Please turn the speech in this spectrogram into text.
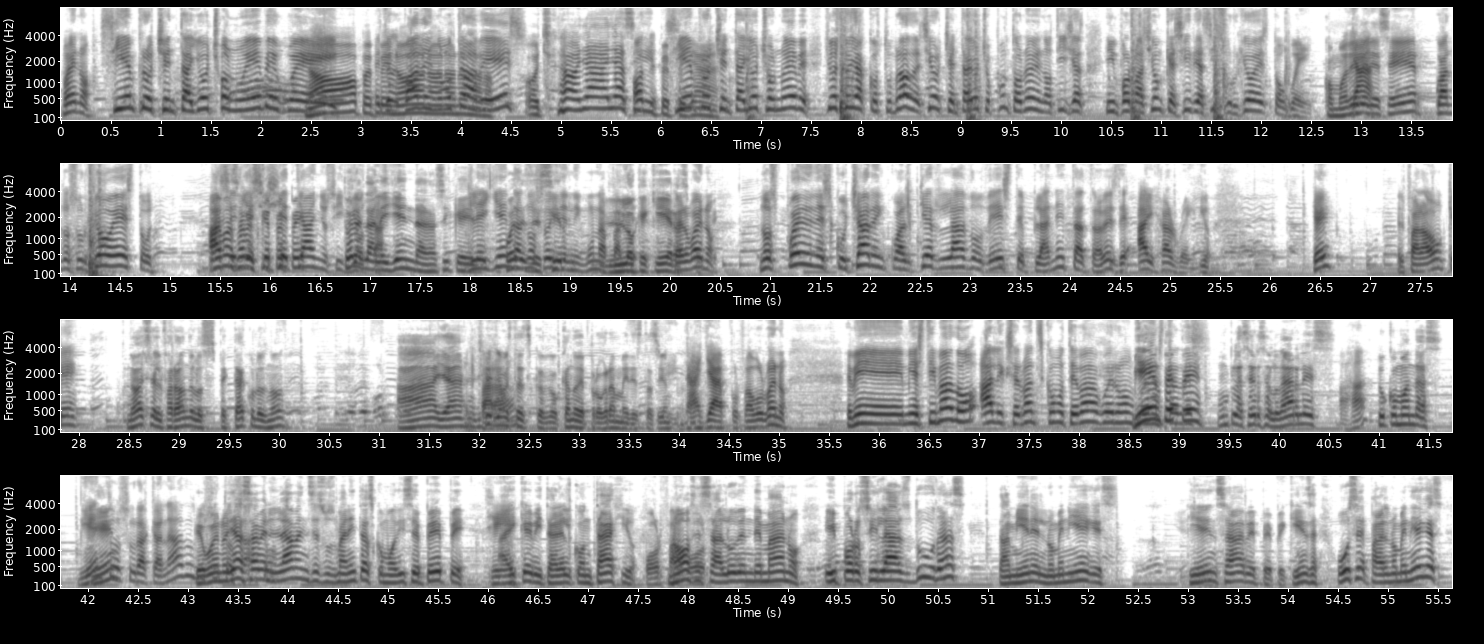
Bueno, siempre 88.9, güey. No, Pepe, Entonces, no, ¿va de no, no, otra no, vez? Ocho- no, ya, ya sí, Otra- Pepe, siempre ya. 88.9. Yo estoy acostumbrado a decir 88.9 noticias, información que sirve. Así surgió esto, güey. Como debe Ya. de ser. Cuando surgió esto, Además, hace ¿sabes qué, 17 Pepe? años, Tú eres la leyenda, así que Leyenda puedes no soy decir de ninguna parte. lo que quieras. Pero bueno, Pepe. Nos pueden escuchar en cualquier lado de este planeta a través de iHeartRadio. ¿Qué? ¿El faraón qué? No, es el faraón de los espectáculos, ¿no? Ah, ya. Ya faraón? me estás equivocando de programa y de estación. Ah, ya, por favor. Bueno, mi, mi estimado Alex Cervantes, ¿cómo te va, güero? Bien, Buenas Pepe. tardes. Un placer saludarles. Ajá. ¿Tú cómo andas? Vientos huracanados. Qué bueno, ya santo. saben, lávense sus manitas como dice Pepe. Sí. Hay que evitar el contagio. Por No favor. se saluden de mano. Y por si las dudas, también el no me niegues. ¿Quién sabe, Pepe? ¿Quién sabe? Use para el no me niegues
